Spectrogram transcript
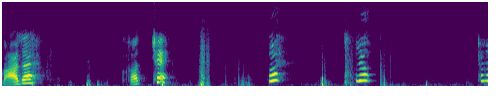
그러자. 그렇지. 어? 가자. 가자.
